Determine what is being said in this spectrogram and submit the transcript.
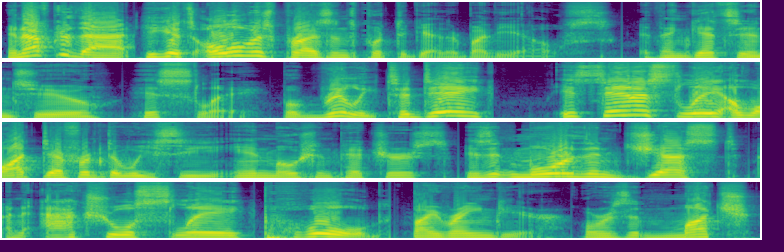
And after that, he gets all of his presents put together by the elves and then gets into his sleigh. But really, today, is Santa's sleigh a lot different than we see in motion pictures? Is it more than just an actual sleigh pulled by reindeer? Or is it much,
